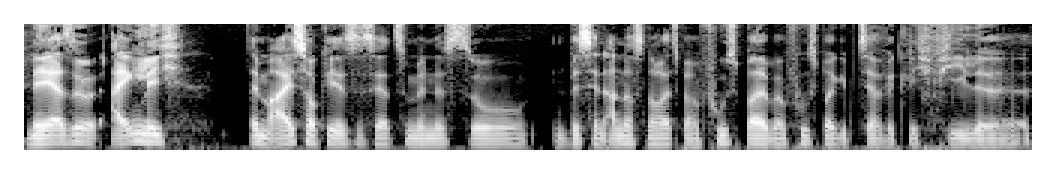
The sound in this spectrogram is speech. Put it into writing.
Nee, also eigentlich im Eishockey ist es ja zumindest so ein bisschen anders noch als beim Fußball. Beim Fußball gibt es ja wirklich viele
